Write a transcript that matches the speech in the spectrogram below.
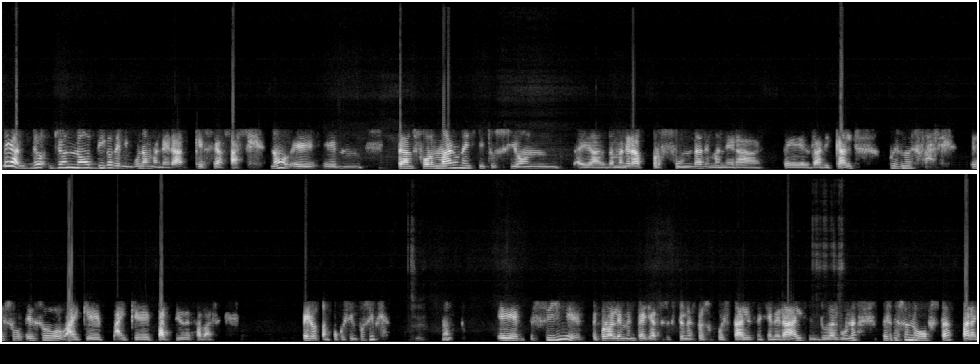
vean, yo, yo no digo de ninguna manera que sea fácil, ¿no? Eh, em, transformar una institución eh, de manera profunda, de manera este, radical, pues no es fácil. Eso, eso hay que, hay que partir de esa base. Pero tampoco es imposible. ¿no? Eh, sí, este, probablemente haya restricciones presupuestales en general, sin duda alguna, pero eso no obsta para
